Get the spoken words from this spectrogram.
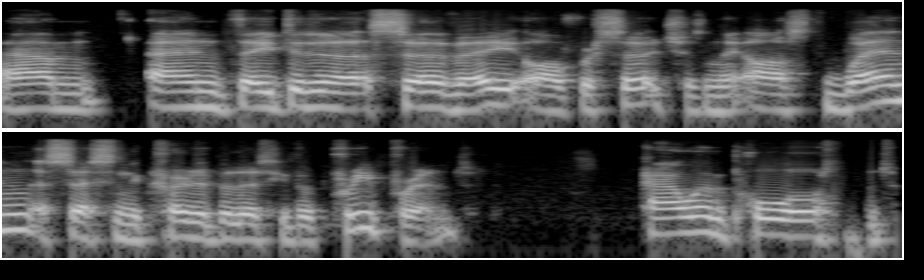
Um, and they did a survey of researchers and they asked when assessing the credibility of a preprint, how important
